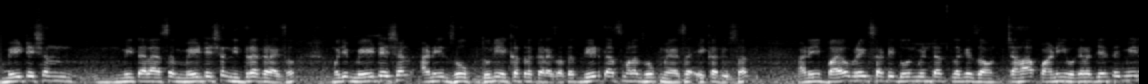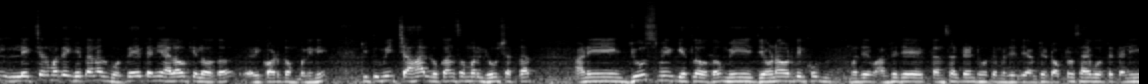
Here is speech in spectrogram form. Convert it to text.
मेडिटेशन मी त्याला असं मेडिटेशन निद्रा करायचं. म्हणजे मेडिटेशन आणि झोप दोन्ही एकत्र करायचं. तर दीड तास मला झोप मिळायचा एका दिवसात. आणि बायो ब्रेकसाठी दोन मिनिटात लगेच जाऊन चहा पाणी वगैरे जे ते मी लेक्चरमध्ये घेतानाच बोलते. त्यांनी अलाव केलं होतं रेकॉर्ड कंपनीने की तुम्ही चहा लोकांसमोर घेऊ शकतात. आणि ज्यूस मी घेतलं होतं. मी जेवणावरती खूप म्हणजे आमचे जे कन्सल्टंट होते म्हणजे जे आमचे डॉक्टर साहेब होते त्यांनी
